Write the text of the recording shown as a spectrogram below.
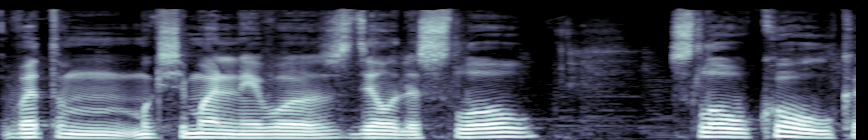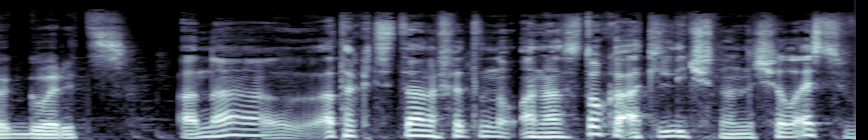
в этом максимально его сделали slow, slow call, как говорится. Она, «Атака титанов», это, ну, она настолько отлично началась в,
